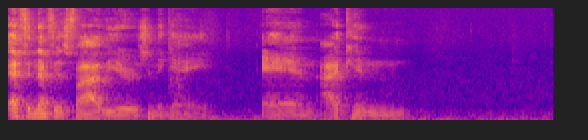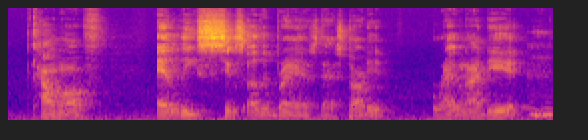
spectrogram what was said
F and F is five years in the game, and I can count off at least six other brands that started right when I did mm-hmm.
